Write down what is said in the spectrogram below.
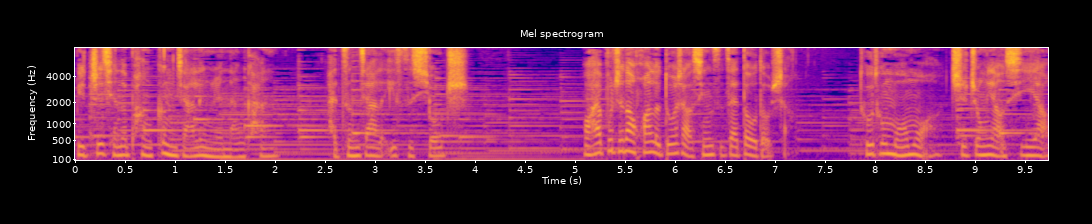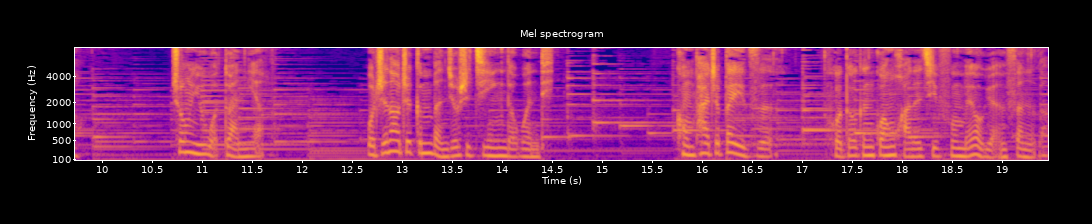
比之前的胖更加令人难堪，还增加了一丝羞耻。我还不知道花了多少心思在痘痘上，涂涂抹抹，吃中药西药，终于我断念了。我知道这根本就是基因的问题。恐怕这辈子，我都跟光滑的肌肤没有缘分了。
